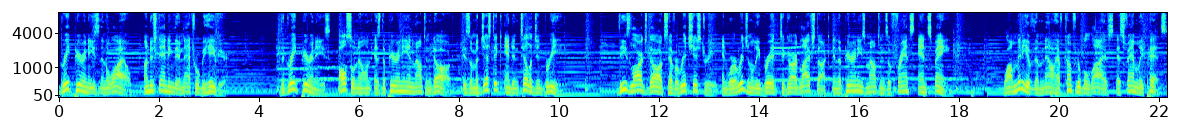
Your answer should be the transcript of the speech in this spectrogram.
Great Pyrenees in the wild, understanding their natural behavior. The Great Pyrenees, also known as the Pyrenean Mountain Dog, is a majestic and intelligent breed. These large dogs have a rich history and were originally bred to guard livestock in the Pyrenees Mountains of France and Spain. While many of them now have comfortable lives as family pets,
